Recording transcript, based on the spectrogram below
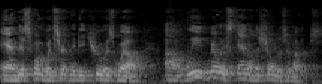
and this one would certainly be true as well, uh, we really stand on the shoulders of others.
